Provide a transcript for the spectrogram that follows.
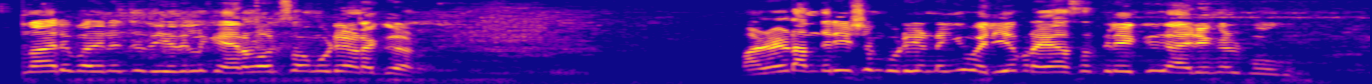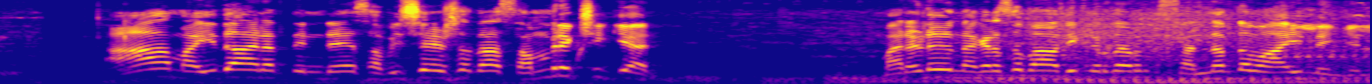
പതിനാല് പതിനഞ്ച് തീയതിയിൽ കേരളോത്സവം കൂടി നടക്കുകയാണ്. മഴയുടെ അന്തരീക്ഷം കൂടി ഉണ്ടെങ്കിൽ വലിയ പ്രയാസത്തിലേക്ക് കാര്യങ്ങൾ പോകും. ആ മൈതാനത്തിന്റെ സവിശേഷത സംരക്ഷിക്കാൻ മരട് നഗരസഭാ അധികൃതർ സന്നദ്ധമായില്ലെങ്കിൽ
